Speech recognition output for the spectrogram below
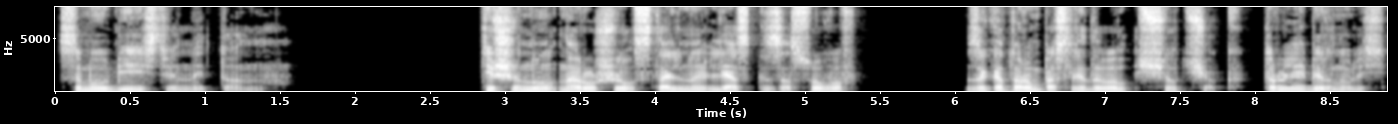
Самоубийственный тон. Тишину нарушил стальной лязг засовов, за которым последовал щелчок. Тролли обернулись.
